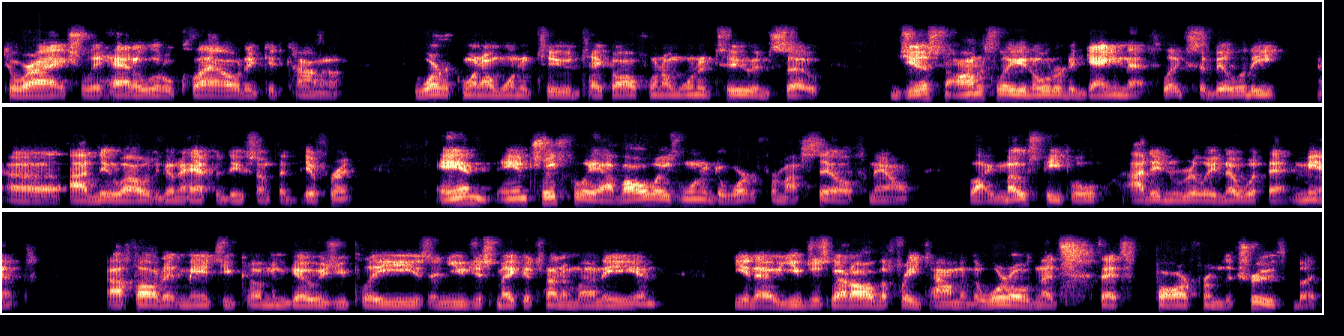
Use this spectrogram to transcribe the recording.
to where I actually had a little cloud and could kind of work when I wanted to and take off when I wanted to. And so, just honestly, in order to gain that flexibility, uh, I knew I was going to have to do something different. And and truthfully, I've always wanted to work for myself. Now, like most people, I didn't really know what that meant. I thought it meant you come and go as you please and you just make a ton of money and you know you've just got all the free time in the world and that's that's far from the truth but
